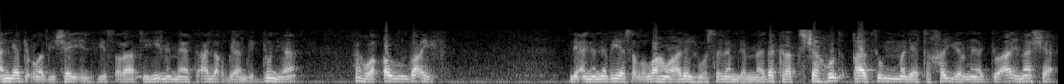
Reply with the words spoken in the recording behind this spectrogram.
أن يدعو بشيء في صلاته مما يتعلق بأمر الدنيا فهو قول ضعيف. لأن النبي صلى الله عليه وسلم لما ذكر التشهد قال ثم ليتخير من الدعاء ما شاء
